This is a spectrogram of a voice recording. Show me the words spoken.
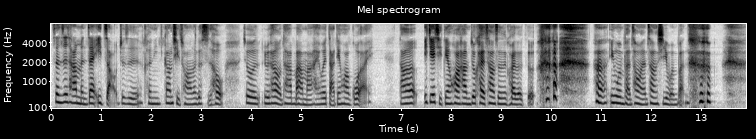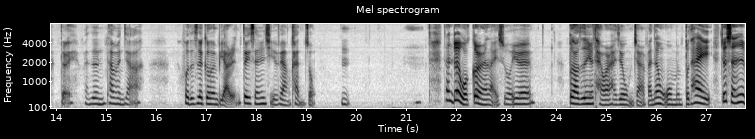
甚至他们在一早，就是可能你刚起床那个时候，就因为他有他爸妈还会打电话过来，然后一接起电话，他们就开始唱生日快乐歌，英文版唱完唱西文版，对，反正他们家或者是哥伦比亚人对生日其实非常看重，嗯，但对我个人来说，因为。不知道这是因为台湾还是因为我们家人，反正我们不太就生日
